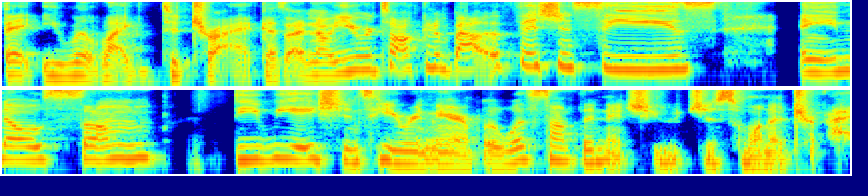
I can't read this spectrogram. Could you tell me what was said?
that you would like to try? Because I know you were talking about efficiencies and you know some deviations here and there, but what's something that you just want to try?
